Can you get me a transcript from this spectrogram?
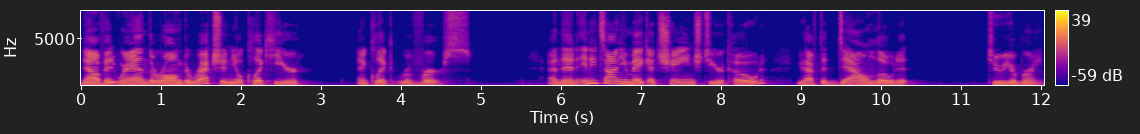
now, if it ran the wrong direction, you'll click here and click reverse. And then anytime you make a change to your code, you have to download it to your brain.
